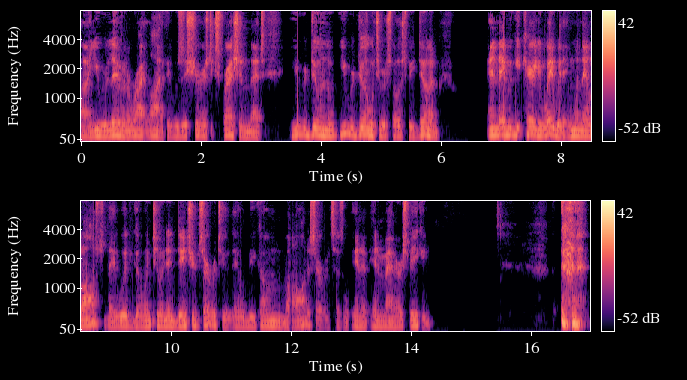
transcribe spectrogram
Uh, you were living a right life. It was the surest expression that you were doing the you were doing what you were supposed to be doing. And they would get carried away with it. And when they lost they would go into an indentured servitude. They would become bond servants as in a, in a manner of speaking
